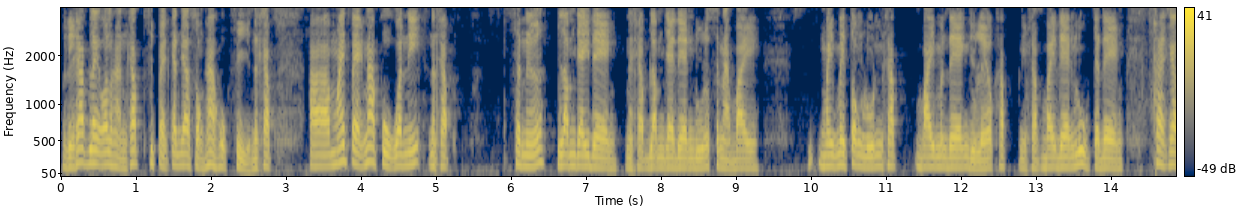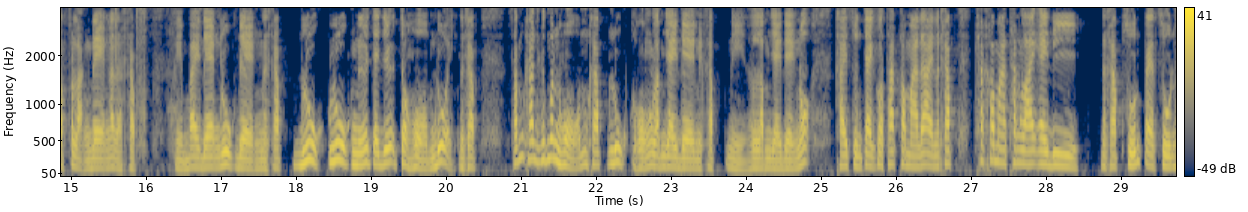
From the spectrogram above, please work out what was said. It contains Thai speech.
สวัสดีครับไล่อรหันครับ 18 กันยา 2564 นะครับไม้แปลกหน้าปลูกวันนี้นะครับ เสนอลำไยแดงนะครับลำไยแดงดูลักษณะใบไม่ไม่ต้องลุ้นครับ ใบมันแดงอยู่แล้วครับนี่ครับใบแดงลูกจะแดงค่าแค่ฝรั่งแดงนั่นแหละครับนี่ใบแดงลูกแดงนะครับลูกลูกเนื้อจะเยอะจะหอมด้วยนะครับสำคัญคือมันหอมครับลูกของลำไยแดงนะครับนี่ลำไยแดงเนาะใครสนใจก็ทักเข้ามาได้นะครับทักเข้ามาทางไลน์ไอดี นะครับ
